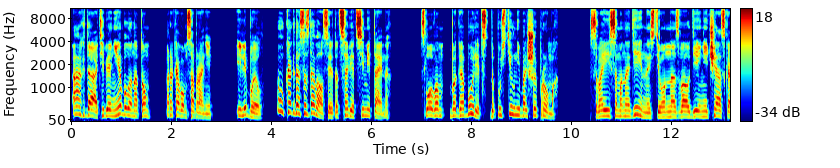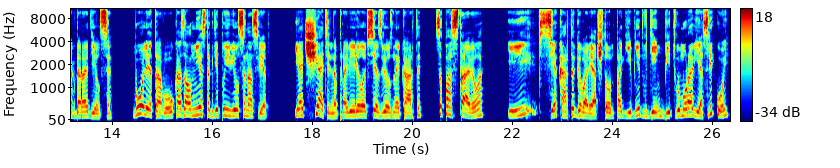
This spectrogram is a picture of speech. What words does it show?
«Ах да, тебя не было на том роковом собрании. Или был? Ну, когда создавался этот совет семи тайных. Словом, богоборец допустил небольшой промах. В своей самонадеянности он назвал день и час, когда родился. Более того, указал место, где появился на свет. Я тщательно проверила все звездные карты, сопоставила, и все карты говорят, что он погибнет в день битвы муравья с рекой.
